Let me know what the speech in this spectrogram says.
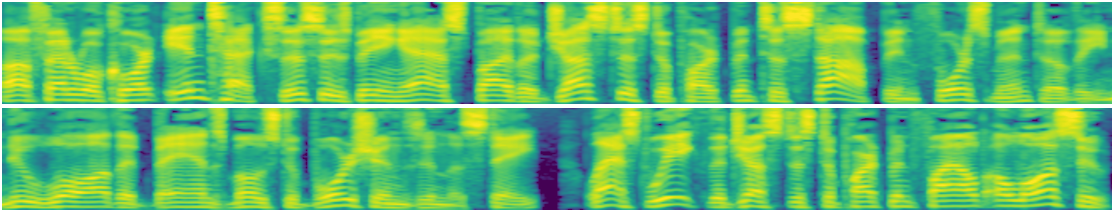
A federal court in Texas is being asked by the Justice Department to stop enforcement of the new law that bans most abortions in the state. Last week, the Justice Department filed a lawsuit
